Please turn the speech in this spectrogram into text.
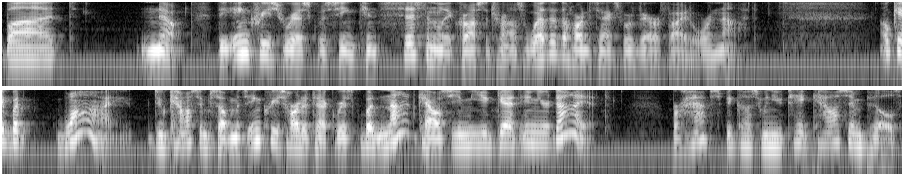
But no, the increased risk was seen consistently across the trials, whether the heart attacks were verified or not. OK, but why do calcium supplements increase heart attack risk, but not calcium you get in your diet? Perhaps because when you take calcium pills,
